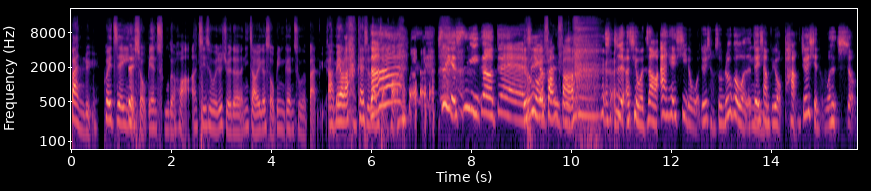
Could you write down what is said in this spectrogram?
伴侣会介意你手变粗的话，其实我就觉得你找一个手臂更粗的伴侣啊，没有啦，开始乱讲话，这、啊、也是一个对，也是一个方法。是，而且我知道暗黑系的我就会想说，如果我的对象比我胖，嗯、就会显得我很瘦。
